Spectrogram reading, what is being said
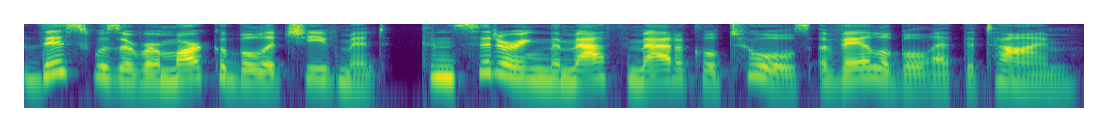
This was a remarkable achievement considering the mathematical tools available at the time.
